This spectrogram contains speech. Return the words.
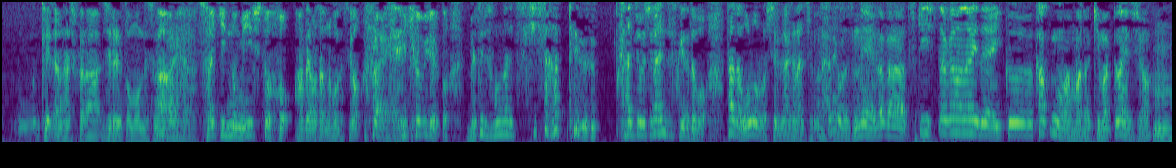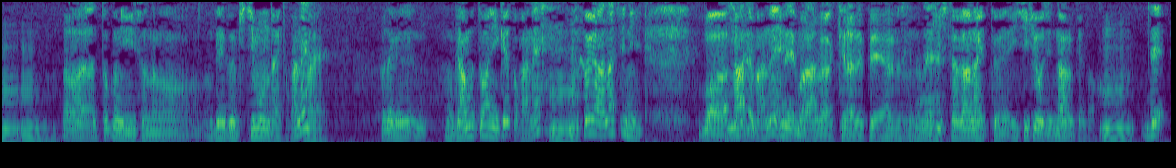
経済の話からずれると思うんですが、はいはい。最近の民主党、畑山さんの方ですよ、いはい。政権を見てると、別にそんなに付き従ってる感じもしないんですけれども、ただおろおろしてるだけなんでしょうかね。そうですね。だから付き従わないで行く覚悟はまだ決まってないでしょ。だから特にその米軍基地問題とかね。はいガム島に行けとかね、そういう話にまあ、なればねね、まあ、まあそれは蹴られてあれですけどね。付き従わないって意思表示になるけど、うんで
